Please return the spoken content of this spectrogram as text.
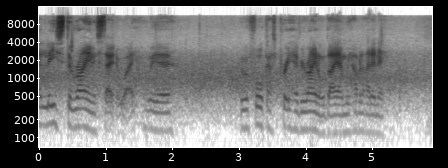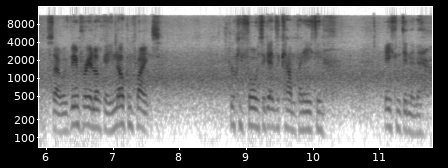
at least the rain has stayed away we, uh, we were forecast pretty heavy rain all day and we haven't had any so we've been pretty lucky no complaints looking forward to getting to camp and eating eating dinner now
